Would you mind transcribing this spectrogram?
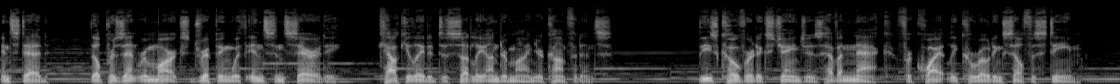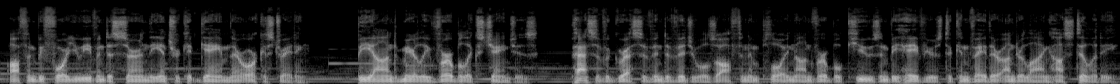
Instead, they'll present remarks dripping with insincerity, calculated to subtly undermine your confidence. These covert exchanges have a knack for quietly corroding self-esteem, often before you even discern the intricate game they're orchestrating. Beyond merely verbal exchanges, passive-aggressive individuals often employ nonverbal cues and behaviors to convey their underlying hostility.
